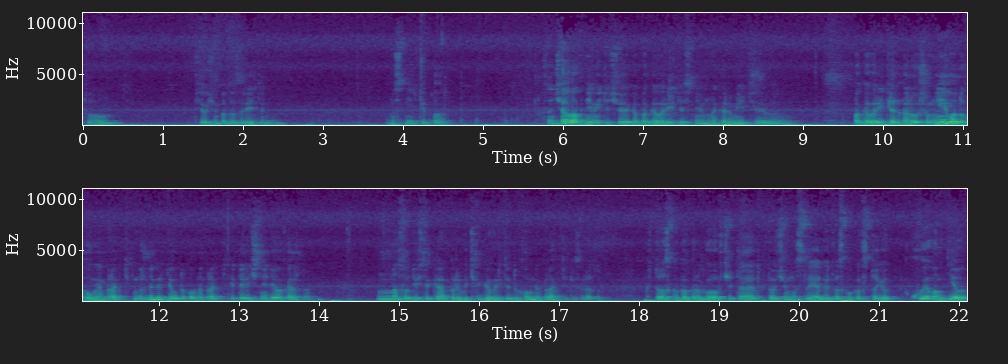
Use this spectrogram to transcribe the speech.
Кто он? Все очень подозрительно. У нас нет тепла. Сначала обнимите человека, поговорите с ним, накормите его, поговорите о хорошем, не его духовной практике. Нужно говорить о его духовной практике. Это личное дело каждого. У нас вот есть такая привычка говорить о духовной практике сразу. Кто сколько кругов читает, кто чему следует, во сколько встаёт. Какое вам дело?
